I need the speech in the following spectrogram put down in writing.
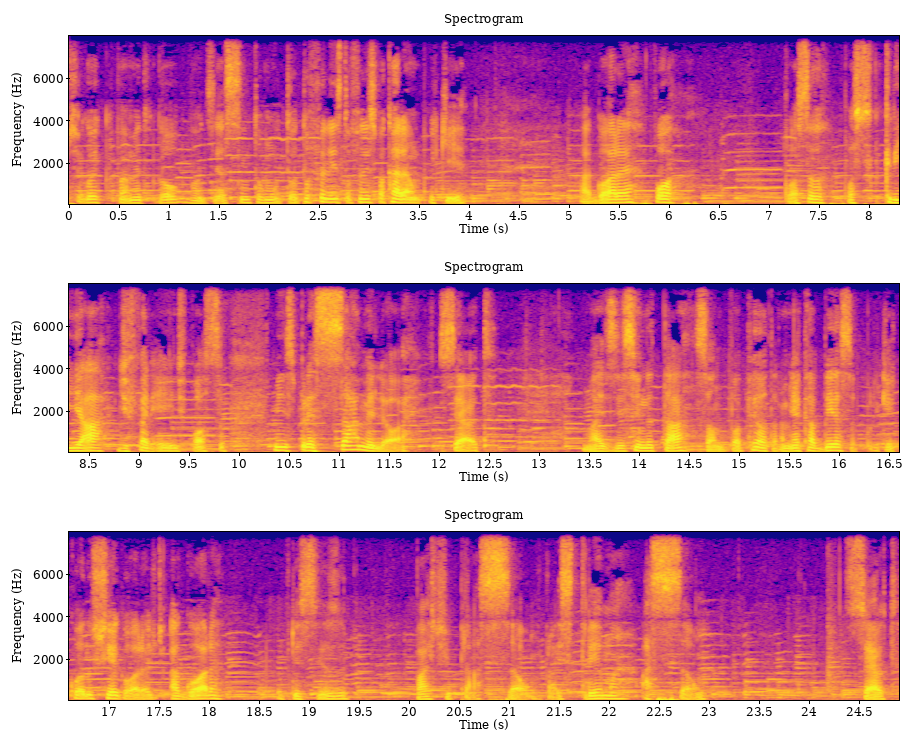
chegou equipamento novo, vamos dizer assim, tô, tô, tô feliz, tô feliz pra caramba, porque Agora, pô, posso, posso criar diferente, posso me expressar melhor, certo? Mas isso ainda tá só no papel, tá na minha cabeça, porque quando chega a hora de agora, eu preciso partir para ação, para extrema ação, certo?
